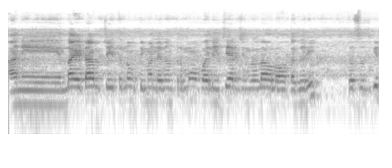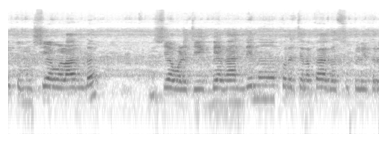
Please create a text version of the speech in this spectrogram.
आणि लाइट आमच्या इथं नव्हती म्हणल्यानंतर मोबाईल चार्जिंगला लावला होता घरी. तसंच गेलतो मग शेवाळ आणलं. शेवाळ्याची एक बॅग आणली ना परत त्याला कागद सुकले तर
